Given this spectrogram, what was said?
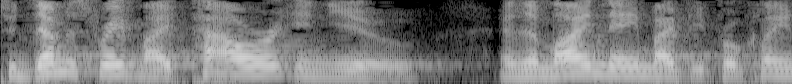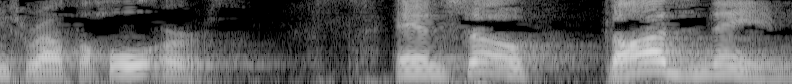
To demonstrate my power in you, and that my name might be proclaimed throughout the whole earth. And so, God's name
